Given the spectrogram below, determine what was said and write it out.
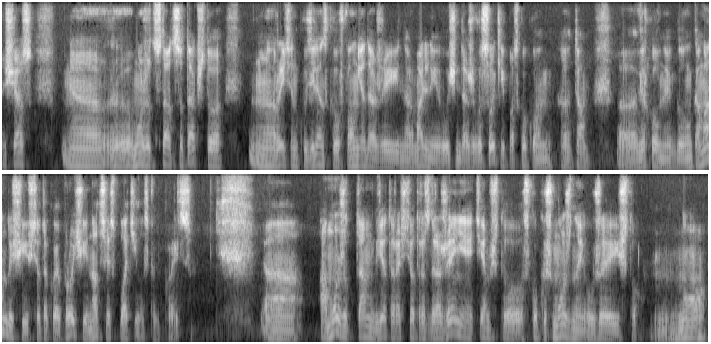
Сейчас э, может статься так, что э, рейтинг у Зеленского вполне даже и нормальный, очень даже высокий, поскольку он э, там э, верховный главнокомандующий и все такое прочее, и нация сплотилась, как говорится. А может, там где-то растет раздражение тем, что сколько ж можно уже и что. Но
